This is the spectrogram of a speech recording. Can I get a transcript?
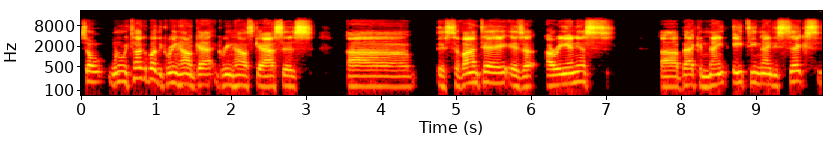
So when we talk about the greenhouse ga- greenhouse gases, uh, is Svante is a Arrhenius uh, back in 19, 1896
